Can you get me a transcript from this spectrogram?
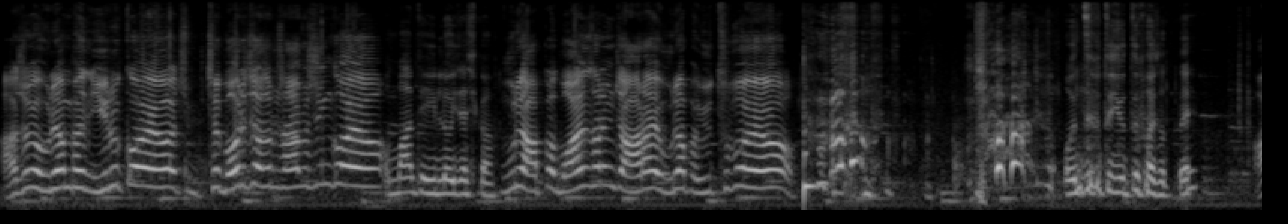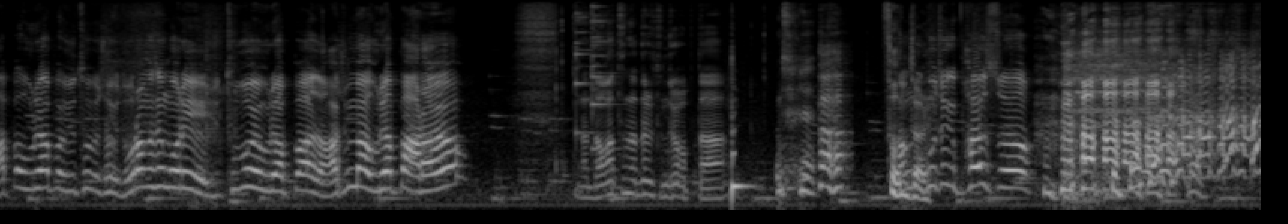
아줌마 우리 한편 이룰 거예요. 지금 제 머리 잡으 잡으신 거예요. 엄마한테 일로 이 자식아. 우리 아빠 뭐 하는 사람인지 알아요? 우리 아빠 유튜버예요. 언제부터 유튜브 하셨대? 아빠 우리 아빠 유튜버 저기 노란색 머리 유튜버예요 우리 아빠. 아줌마 우리 아빠 알아요? 나 너 같은 아들 둔 적 없다. 손절 광고적이 파였어요.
